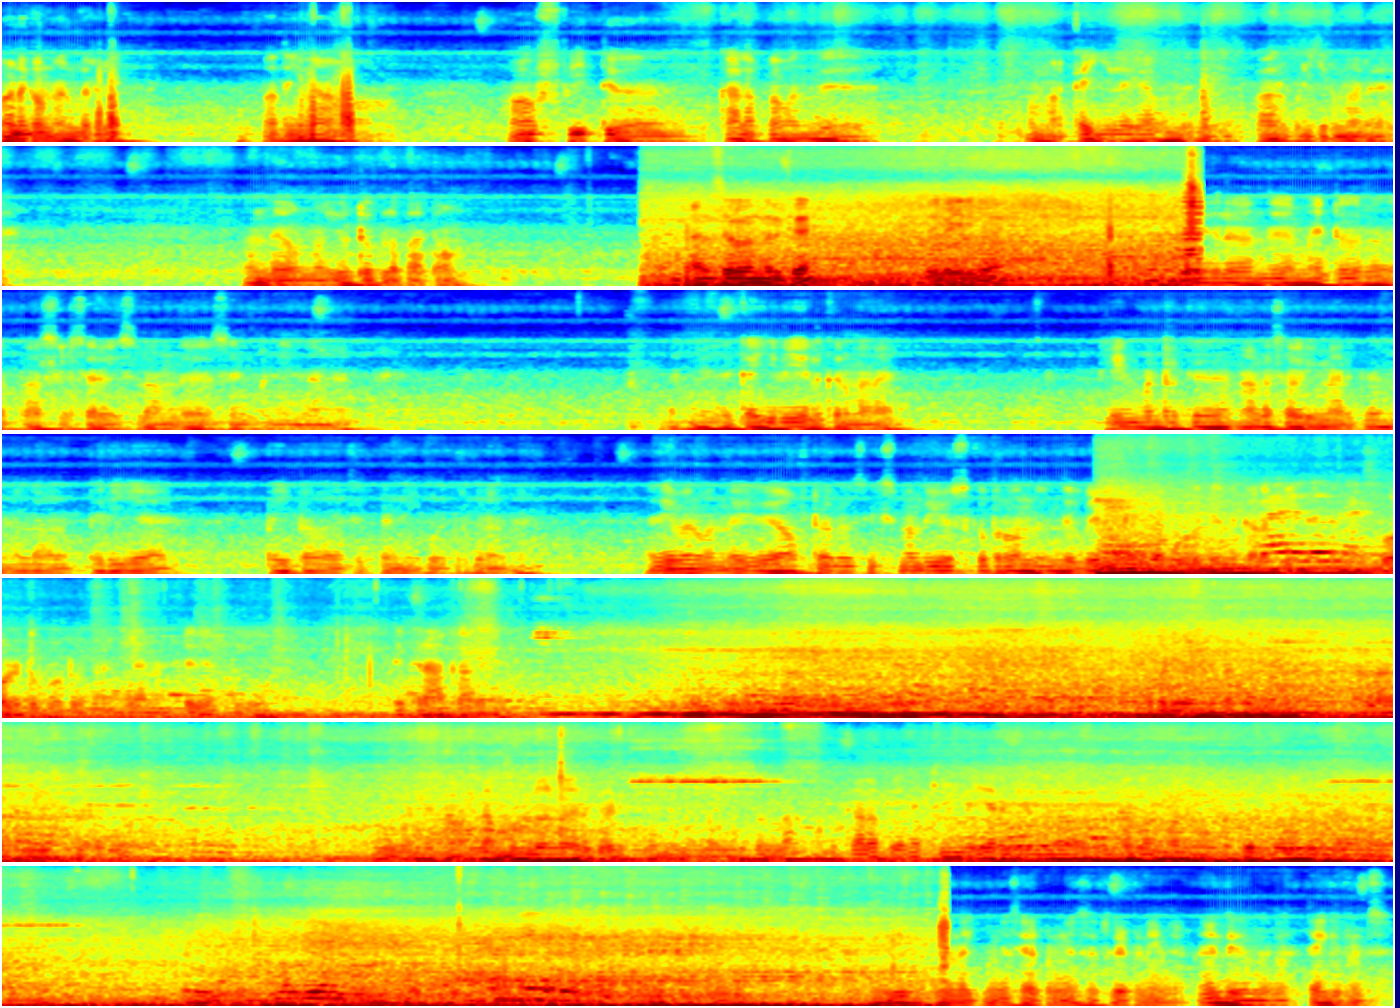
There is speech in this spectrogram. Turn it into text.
வணக்கம் நண்பர்களே. பார்த்தீங்கன்னா ஆஃப் ஃபீட்டு கலப்பை வந்து நம்ம கையிலையே வந்து பார் பிடிக்கிற மாதிரி வந்து ஒன்று யூடியூப்பில் பார்த்தோம். பார்சல் வந்திருக்கு. இதில் இதில் வந்து மேட்டூர் பார்சல் சர்வீஸில் வந்து சென்ட் பண்ணியிருந்தாங்க. இது கையிலேயே இழுக்கிற மாதிரி. க்ளீன் பண்ணுறதுக்கு நல்ல சௌகரியமாக இருக்குது நல்லா பெரிய பைப்பை செட் பண்ணி கொடுத்துருக்குறாங்க. அதே மாதிரி வந்து இது ஆஃப்டர் சிக்ஸ் மந்த் யூஸ்க்கு அப்புறம் வந்து இந்த வெளியில் போடுது. இந்த கலப்பி போல்ட்டு போட்டுருக்காங்க. நட்டு கட்டி இது கிராக் ஆகுது அப்படி வந்து பார்த்திங்கன்னா நல்லா இருக்கு யூஸ் பண்ணுறது இது வந்து நல்லா முள்ளெல்லாம் இருக்கிற இடத்துல வந்து நல்லா இது பண்ணலாம் கலப்பையெல்லாம் கீழே இறங்குறதுனால வந்து நல்லா மண் பொருட்கள் லைக் பண்ணுங்கள் ஷேர் பண்ணுங்கள் சப்ஸ்கிரைப் பண்ணிடுங்க நன்றி தேங்க்யூ ஃப்ரெண்ட்ஸ்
